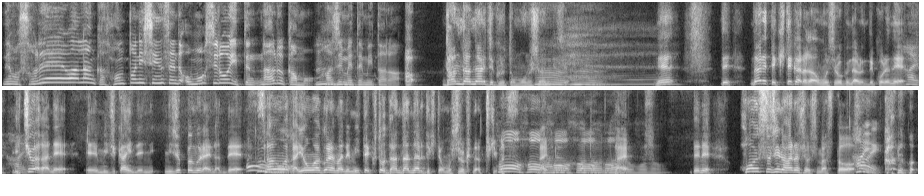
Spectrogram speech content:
でもそれはなんか本当に新鮮で面白いってなるかも。初めて見たら。あ、だんだん慣れてくると面白いんですよ。ね。で、慣れてきてからが面白くなるんで、これね、はいはい1話がね、えー短いんでに20分ぐらいなんで、おー3話か4話ぐらいまで見ていくとだんだん慣れてきて面白くなってきます。ほうほうはいほうほうほう。はいなるほど。でね、本筋の話をしますと、はいこの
